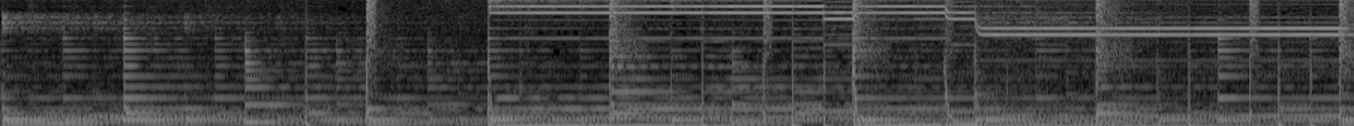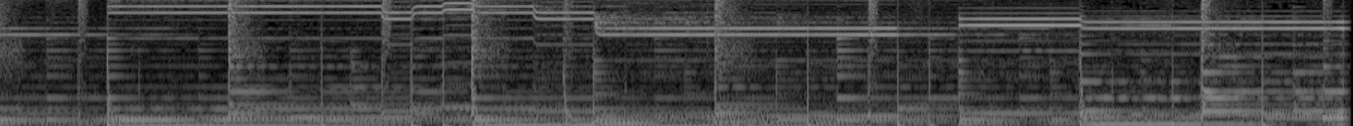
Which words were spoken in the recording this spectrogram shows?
Bye.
